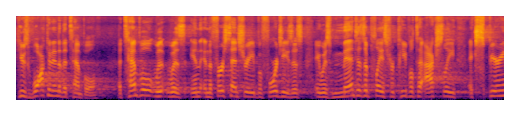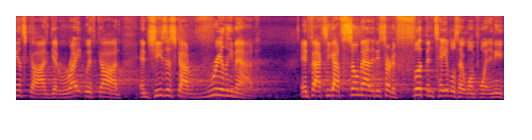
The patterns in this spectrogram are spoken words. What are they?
he was walking into the temple. A temple was in, in the first century before Jesus, it was meant as a place for people to actually experience God, get right with God. And Jesus got really mad. In fact, he got so mad that he started flipping tables at one point and he,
